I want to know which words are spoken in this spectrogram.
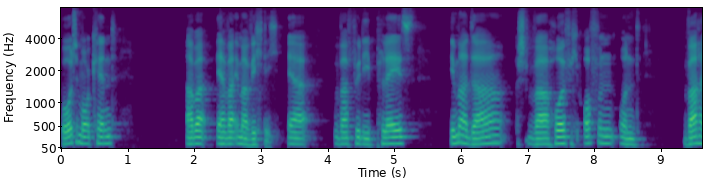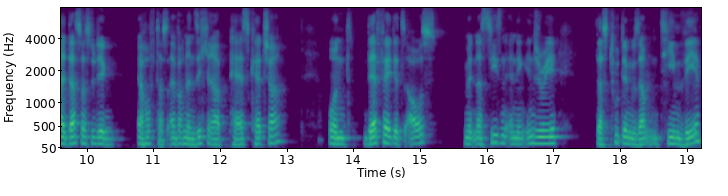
Baltimore kennt, aber er war immer wichtig. Er war für die Plays immer da, war häufig offen und war halt das, was du dir erhofft hast. Einfach ein sicherer Pass-Catcher. Und der fällt jetzt aus mit einer Season-Ending-Injury. Das tut dem gesamten Team weh,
